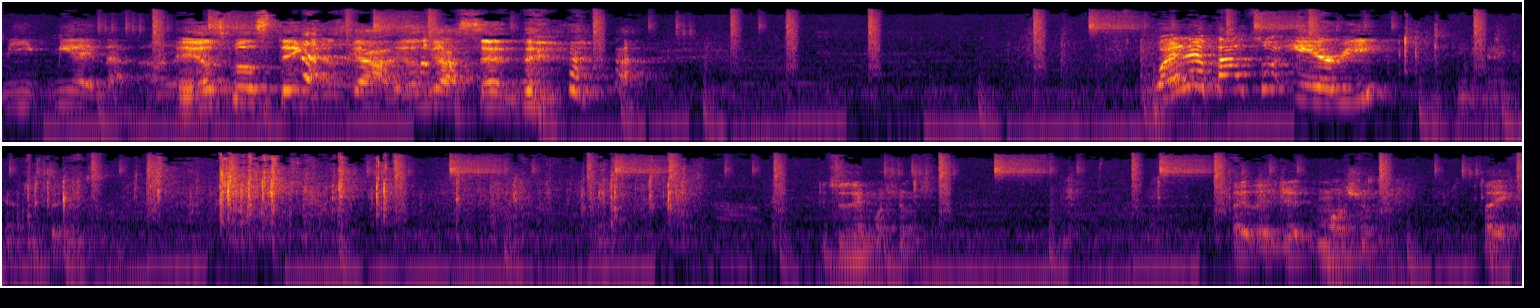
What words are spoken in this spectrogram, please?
Me, me like that. Like don't smell stink. It just got, it just got scent. Why the bag so airy? It's just a mushroom. Like legit mushroom. Like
